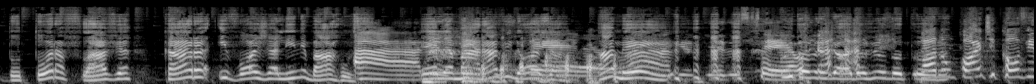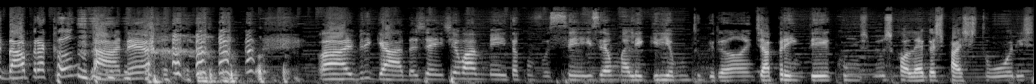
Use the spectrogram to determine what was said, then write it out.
doutora Flávia, cara e voz de Aline Barros. Ah, Ela é maravilhosa. Amei. Ah, meu Deus do céu. Muito obrigada, viu, doutora? Só não pode convidar para cantar, né? Ai, obrigada, gente. Eu amei estar com vocês. É uma alegria muito grande aprender com os meus colegas pastores,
